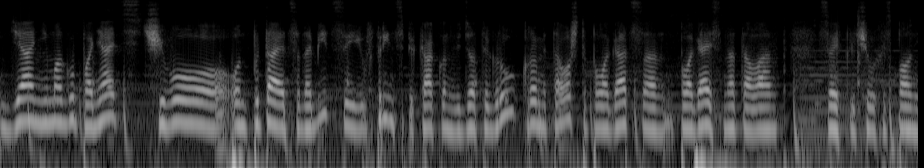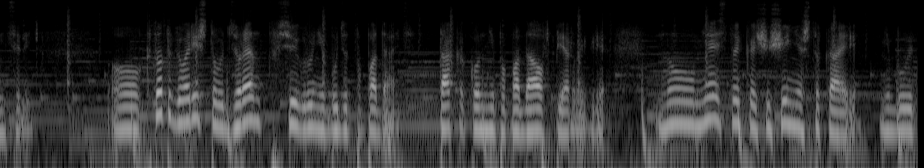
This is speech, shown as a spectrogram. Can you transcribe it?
я не могу понять, чего он пытается добиться и, в принципе, как он ведет игру, кроме того, что полагаться, полагаясь на талант своих ключевых исполнителей. Кто-то говорит, что Дюрент всю игру не будет попадать, так как он не попадал в первой игре. Но у меня есть только ощущение, что Кайри не будет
